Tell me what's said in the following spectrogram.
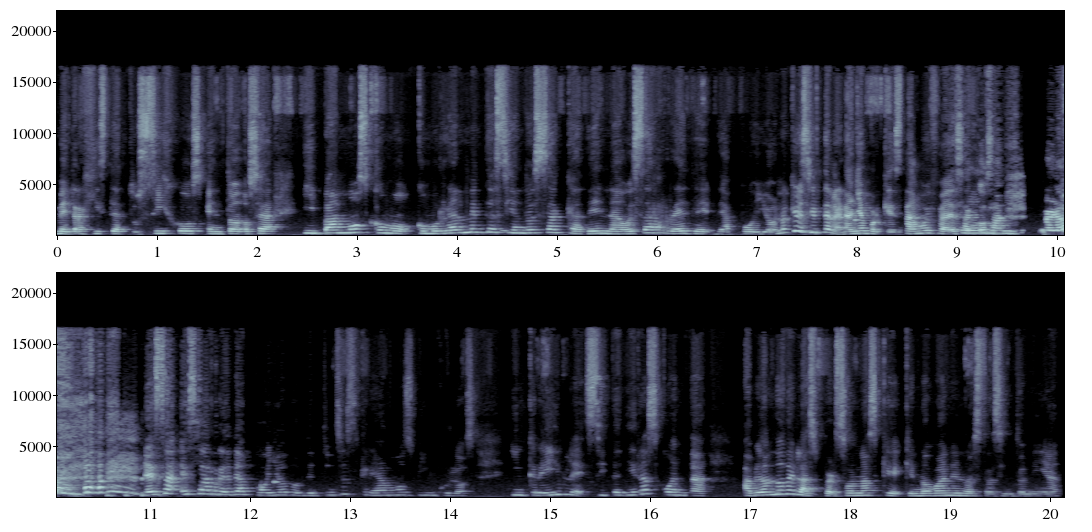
me trajiste a tus hijos, entonces, o sea, y vamos como, como realmente haciendo esa cadena o esa red de, apoyo. No quiero decirte la araña porque está muy fea esa cosa, pero esa, esa red de apoyo donde entonces creamos vínculos increíbles. Si te dieras cuenta, hablando de las personas que, que no van en nuestra sintonía,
